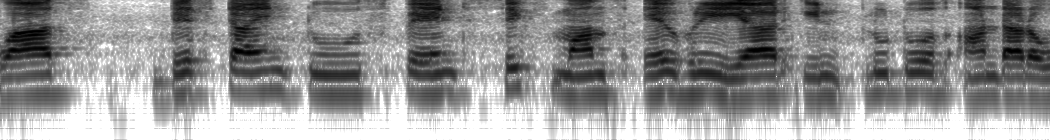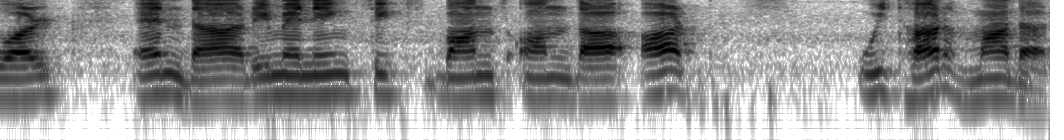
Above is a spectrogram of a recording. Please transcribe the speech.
was destined to spend six months every year in Pluto's underworld and the remaining six months on the earth with her mother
